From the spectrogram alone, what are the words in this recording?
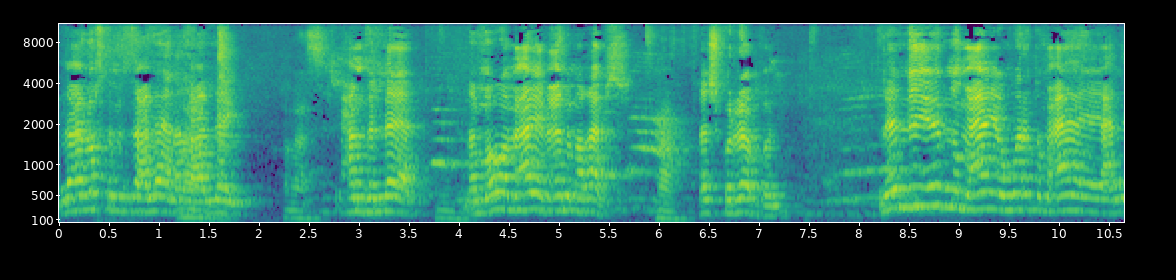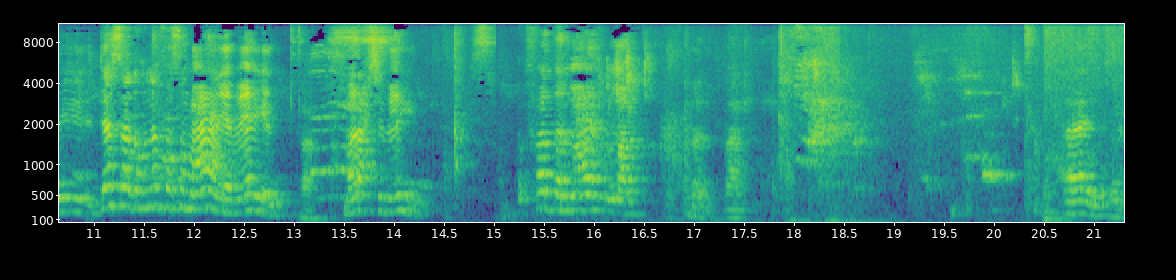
لا الوقت مش زعلان ازعل ليه خلاص. الحمد لله. لما هو معايا بعينه ما غابش. ها. أشكر ربنا لأن ابنه معايا ومرته معايا يعني جسده ونفسه معايا بعين. ما راحش بعيد. اتفضل معايا في المرة تفضل معك أيوه.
